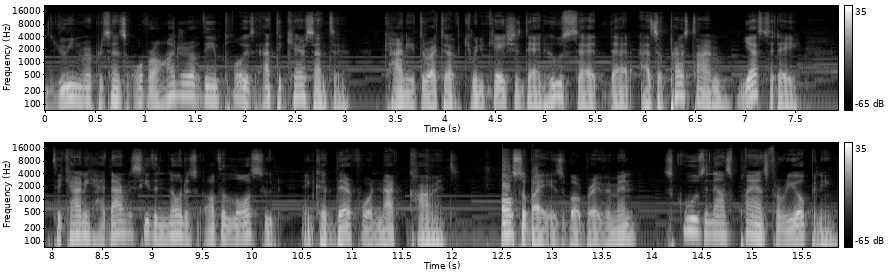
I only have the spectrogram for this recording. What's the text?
The union represents over 100 of the employees at the care center. County Director of Communications Dan Hust said that as of press time yesterday, the county had not received a notice of the lawsuit and could therefore not comment. Also by Isabel Braverman, schools announced plans for reopening.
